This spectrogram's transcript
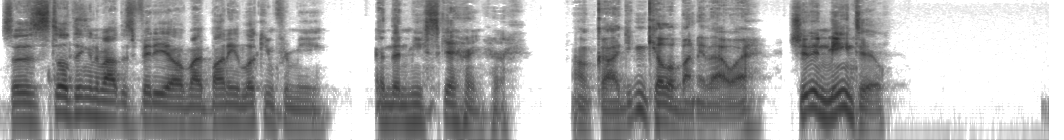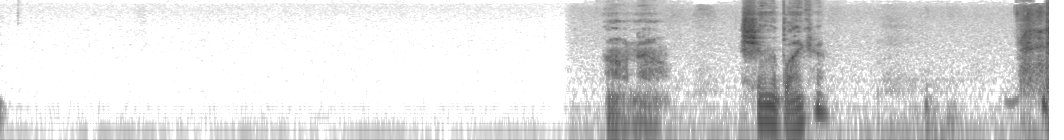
So this is still thinking about this video of my bunny looking for me and then me scaring her. Oh god, you can kill a bunny that way. She didn't mean to. Oh no, is she in the blanket?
